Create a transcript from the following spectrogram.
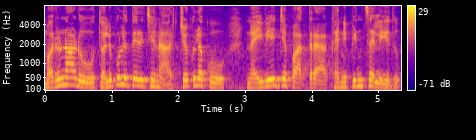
మరునాడు తలుపులు తెరిచిన అర్చకులకు నైవేద్య పాత్ర కనిపించలేదు.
